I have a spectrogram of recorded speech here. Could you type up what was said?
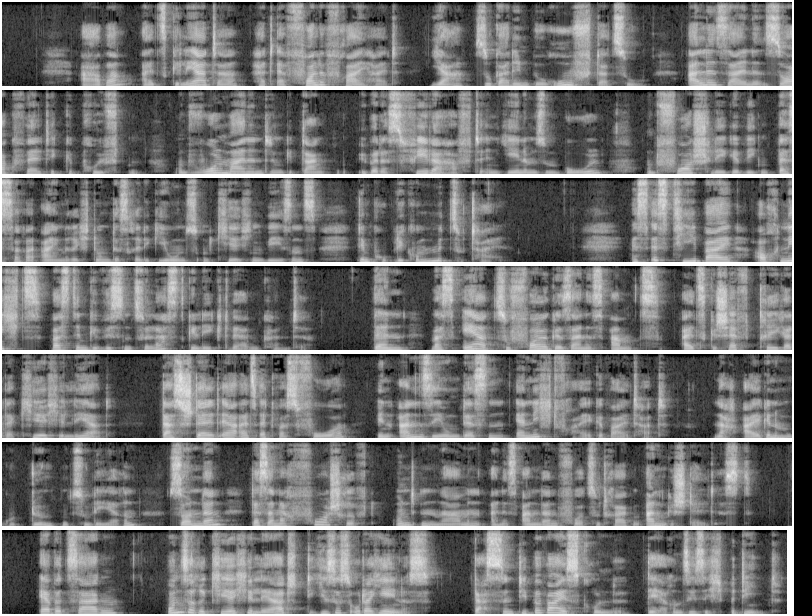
Aber als Gelehrter hat er volle Freiheit, ja sogar den Beruf dazu, alle seine sorgfältig geprüften und wohlmeinenden Gedanken über das Fehlerhafte in jenem Symbol und Vorschläge wegen besserer Einrichtung des Religions- und Kirchenwesens dem Publikum mitzuteilen. Es ist hierbei auch nichts, was dem Gewissen zur Last gelegt werden könnte. Denn was er zufolge seines Amts als Geschäftsträger der Kirche lehrt, das stellt er als etwas vor, in Ansehung dessen er nicht freie Gewalt hat, nach eigenem Gutdünken zu lehren, sondern dass er nach Vorschrift und im Namen eines anderen vorzutragen angestellt ist. Er wird sagen, unsere Kirche lehrt dieses oder jenes. Das sind die Beweisgründe, deren sie sich bedient.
